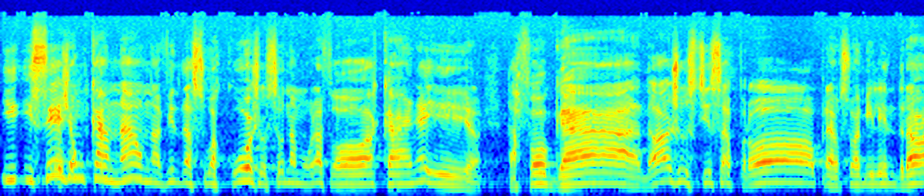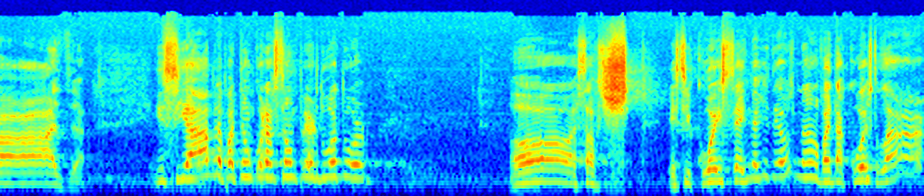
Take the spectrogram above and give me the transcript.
E, e seja um canal na vida da sua coxa, o seu namorado, ó, oh, a carne aí, ó, tá folgada, ó, a justiça própria, sua melindrosa. E se abra para ter um coração perdoador. Ó, oh, essa, esse coice aí não é de Deus, não, vai dar coice lá.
